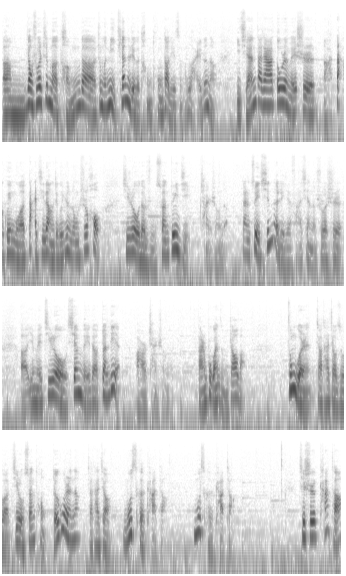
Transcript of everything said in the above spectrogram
嗯，要说这么疼的、这么逆天的这个疼痛到底怎么来的呢？以前大家都认为是啊大规模、大剂量这个运动之后，肌肉的乳酸堆积产生的。但是最新的这些发现呢，说是呃因为肌肉纤维的断裂而产生的。反正不管怎么着吧。中国人叫它叫做肌肉酸痛，德国人呢叫它叫 Muskelkater，Muskelkater。其实 Kater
